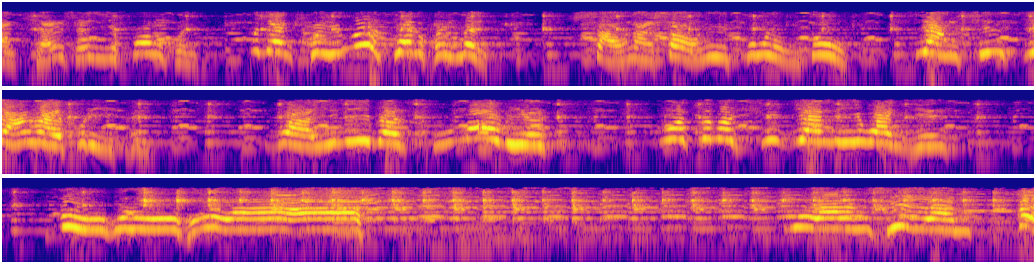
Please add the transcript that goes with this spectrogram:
看天色已黄昏，不见翠娥转回门，少男少女同路走，相亲相爱不离分。万一里边出毛病，我怎么去见李万金？不咕噜花往前奔。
